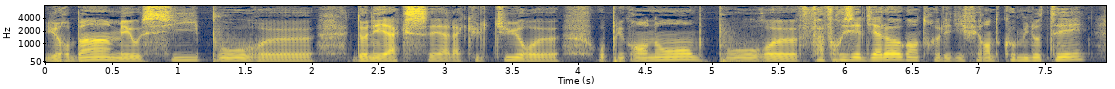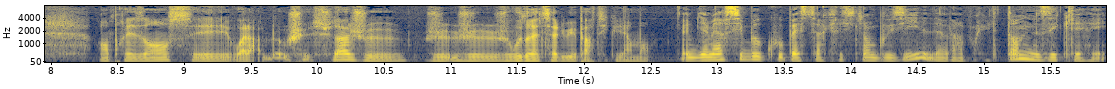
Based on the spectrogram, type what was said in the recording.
urbain, mais aussi pour euh, donner accès à la culture euh, au plus grand nombre, pour favoriser le dialogue entre les différentes communautés en présence. Et voilà, je, ça, je, je, je, voudrais le saluer particulièrement. Eh bien, merci beaucoup, pasteur Christian Bouzy, d'avoir pris le temps de nous éclairer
